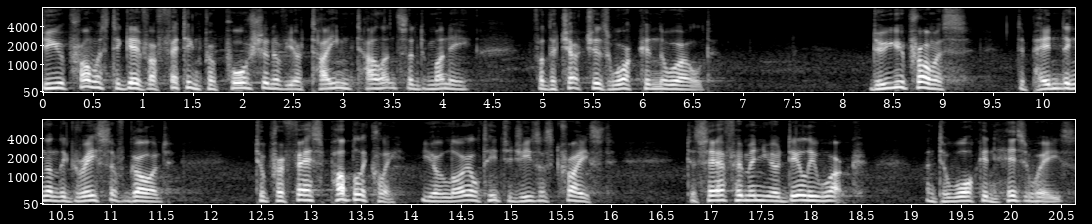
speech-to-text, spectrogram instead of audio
Do you promise to give a fitting proportion of your time, talents, and money for the church's work in the world? Do you promise, depending on the grace of God, to profess publicly your loyalty to Jesus Christ, to serve Him in your daily work, and to walk in His ways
